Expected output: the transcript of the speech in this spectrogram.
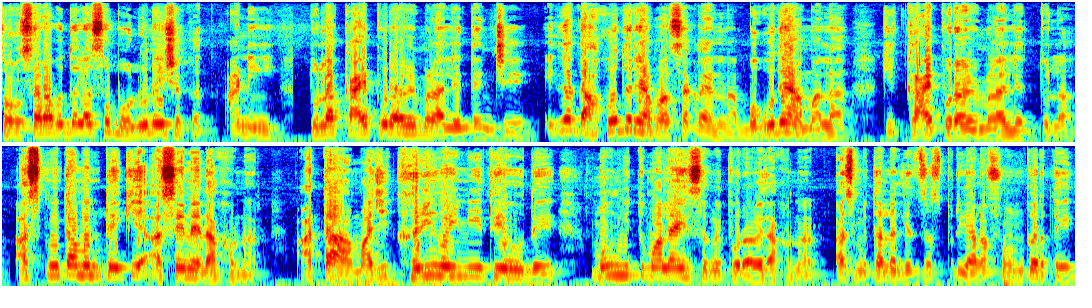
संसाराबद्दल असं बोलू नाही शकत. आणि तुला काय पुरावे मिळाले त्यांचे? एकदा दाखव तरी आम्हाला सगळ्यांना बघू दे आम्हाला की काय पुरावे मिळालेत तुला. अस्मिता म्हणते की असे नाही दाखवणार. आता माझी खरी वहिनी इथे येऊ दे मग मी तुम्हाला हे सगळे पुरावे दाखवणार. अस्मिता लगेचच प्रियाला फोन करते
